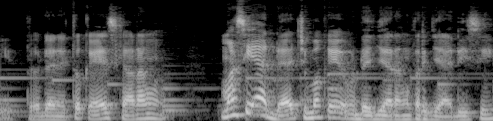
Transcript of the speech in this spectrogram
Gitu. Dan itu kayak sekarang masih ada cuma kayak udah jarang terjadi sih.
